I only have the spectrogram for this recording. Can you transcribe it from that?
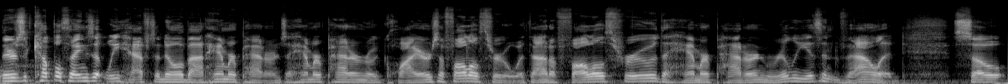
there's a couple things that we have to know about hammer patterns. A hammer pattern requires a follow through. Without a follow through, the hammer pattern really isn't valid. So,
